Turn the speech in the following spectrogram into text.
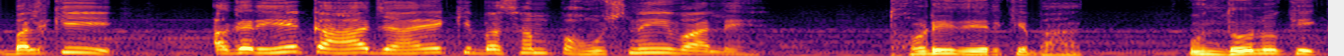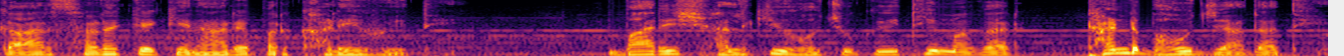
बल्कि अगर ये कहा जाए कि बस हम पहुँचने ही वाले हैं। थोड़ी देर के बाद उन दोनों की कार सड़क के किनारे पर खड़ी हुई थी। बारिश हल्की हो चुकी थी, मगर ठंड बहुत ज़्यादा थी।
